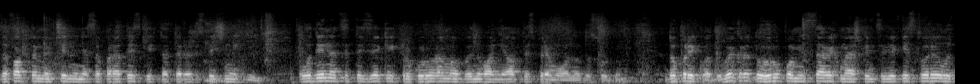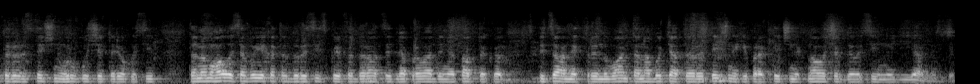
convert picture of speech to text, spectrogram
за фактами вчинення сепаратистських та терористичних дій, 11 з яких прокурорами обвинувальні акти спрямовано до суду. До прикладу, викрито групу місцевих мешканців, які створили терористичну групу з чотирьох осіб та намагалися виїхати до Російської Федерації для проведення тактико спеціальних тренувань та набуття теоретичних і практичних навичок диверсійної діяльності.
